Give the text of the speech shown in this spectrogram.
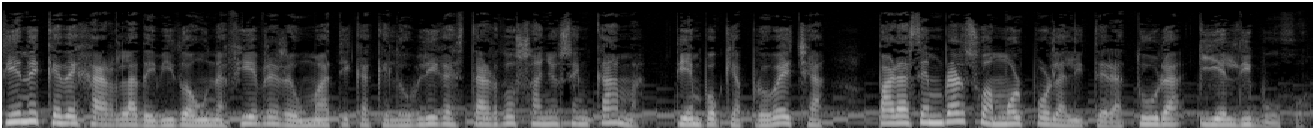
tiene que dejarla debido a una fiebre reumática que lo obliga a estar dos años en cama, tiempo que aprovecha para sembrar su amor por la literatura y el dibujo.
